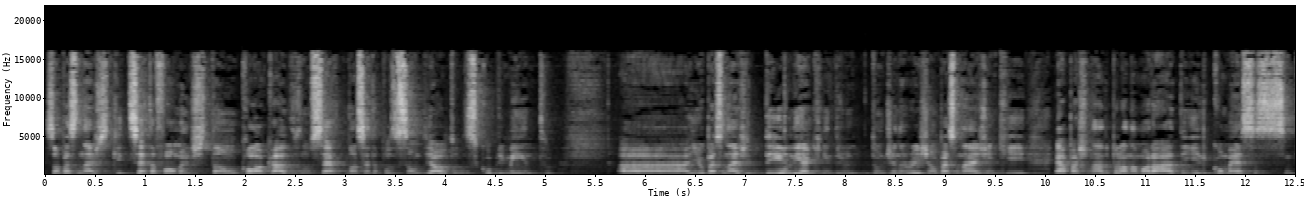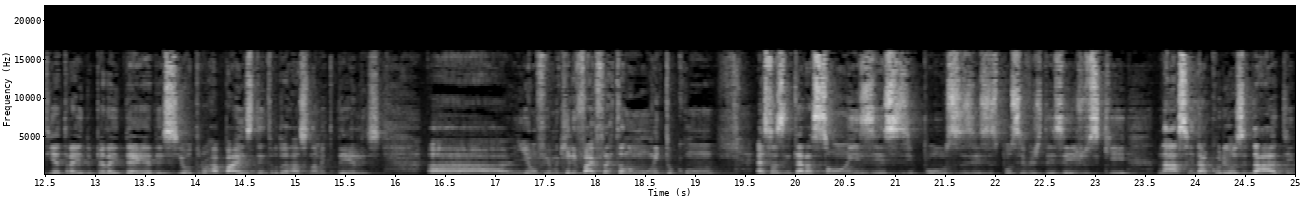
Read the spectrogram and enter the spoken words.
são personagens que de certa forma eles estão colocados num certo, numa certa posição de autodescobrimento. Ah, e o personagem dele aqui em Doom Generation é um personagem que é apaixonado pela namorada e ele começa a se sentir atraído pela ideia desse outro rapaz dentro do relacionamento deles. Ah, e é um filme que ele vai flertando muito com essas interações e esses impulsos e esses possíveis desejos que nascem da curiosidade.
